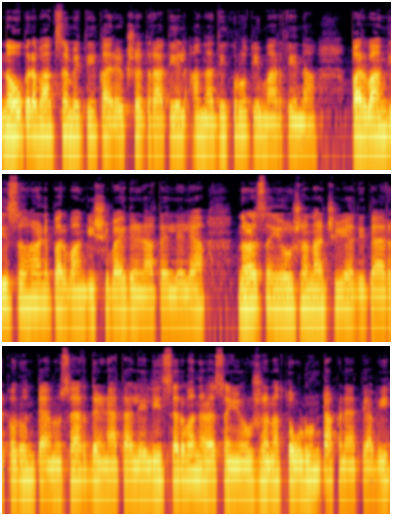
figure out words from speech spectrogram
नऊ प्रभाग समिती कार्यक्षेत्रातील अनधिकृत इमारतींना परवानगीसह आणि परवानगीशिवाय देण्यात आलेल्या नळसंयोजनाची यादी तयार करून त्यानुसार देण्यात आलेली सर्व नळसंयोजनं तोडून टाकण्यात यावी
